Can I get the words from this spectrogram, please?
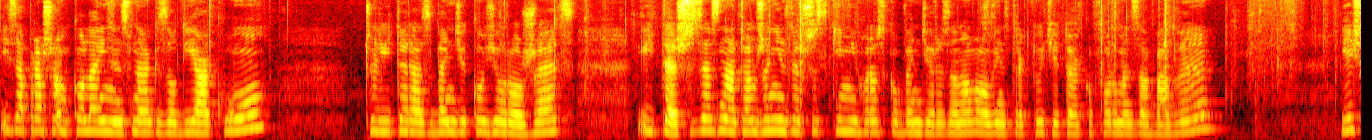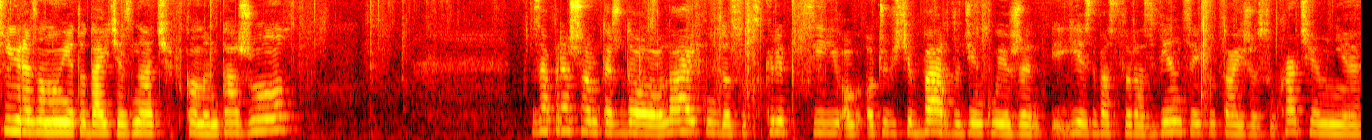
I zapraszam kolejny znak zodiaku, czyli teraz będzie koziorożec. I też zaznaczam, że nie ze wszystkimi horoskop będzie rezonował, więc traktujcie to jako formę zabawy. Jeśli rezonuje, to dajcie znać w komentarzu. Zapraszam też do lajków, do subskrypcji. O, oczywiście bardzo dziękuję, że jest Was coraz więcej tutaj, że słuchacie mnie,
